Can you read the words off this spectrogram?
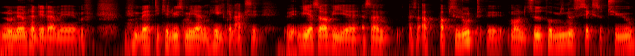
nu nævnte han det der med, med, at de kan lyse mere end en hel galakse. Vi- er så oppe i, øh, altså, en, altså ab- absolut øh, magnitude på minus 26.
